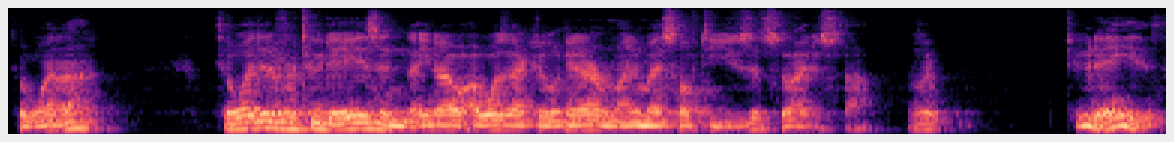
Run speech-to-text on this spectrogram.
So why not? So I did it for two days, and you know, I wasn't actually looking at it, reminding myself to use it, so I just stopped. I was like, two days.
